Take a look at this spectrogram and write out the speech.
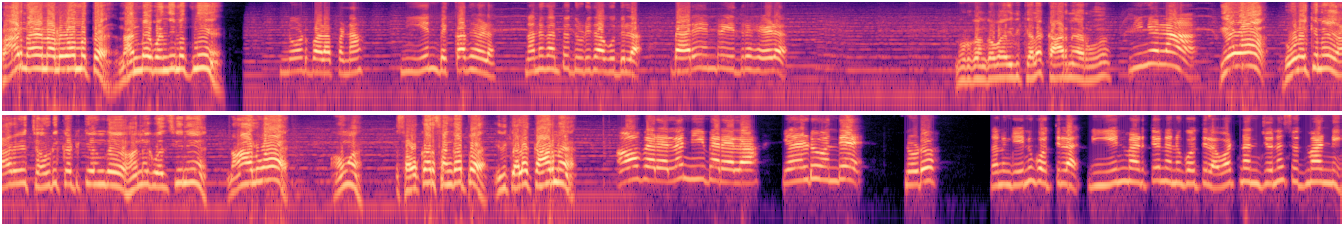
ಕಾರಣ ನಾ ಏನಲ್ವಾ ಮತ್ತ? ನಾನ್ ಮ್ಯಾಗ ಬಂದಿ ಮತ್ ನೀ? ನೋಡ್ ಬಾಳಪ್ಪಣ್ಣ ನೀ ಏನ್ ಬೇಕಾದ್ ಹೇಳ. ನನಗಂತೂ ದುಡಿದಾಗುದಿಲ್ಲ. ಬ್ಯಾರೆ ಏನ್ರಿ ಇದ್ರೆ ಹೇಳ. ನೋಡ್ಗಂಗವ ಇದಕ್ಕೆಲ್ಲ ಕಾರಣ ಯಾರು? ನೀನೆಲ್ಲ? ಏವ ಧೂಳಕಿನ ಯಾರೇ ಚೌಡಿ ಕಟ್ಕೊಂಡ್ ಹನಗ್ ಒದ್ಸೀನಿ? ನಾ ಅಲ್ವಾ? ಅವ ಸಾವ್ಕಾರ ಸಂಗಪ್ಪ ಇದಕ್ಕೆಲ್ಲ ಕಾರಣ. ಅವ್ ಬೇರೆ ಅಲ್ಲ ನೀ ಬೇರೆ ಅಲ್ಲ. ಎರಡು ಒಂದೇ. ನೋಡು ನನಗೇನು ಗೊತ್ತಿಲ್ಲ. ನೀ ಏನ್ ಮಾಡ್ತೀಯೋ ನನಗ್ ಗೊತ್ತಿಲ್ಲ. ಒಟ್ ನನ್ ಜೀವನ ಸುದ್ ಮಾಡ್ನಿ.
